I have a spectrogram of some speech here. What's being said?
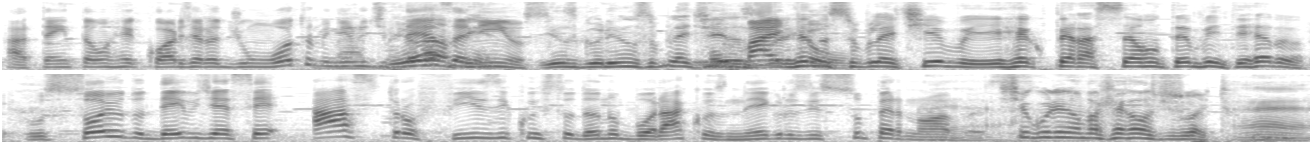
Até então o recorde era de um outro menino de 10 aninhos. E os guris no E supletivo. os Michael. guri no supletivo e recuperação o tempo inteiro. O sonho do David é ser astrofísico estudando buracos negros e supernovas. Esse guri não vai chegar aos 18. É.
